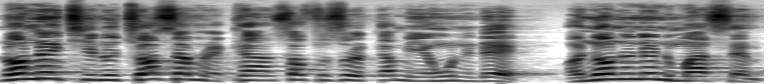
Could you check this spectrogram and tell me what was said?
ɔwɔ asɔre no mu no ɔmfɛ nyidzi mma mpanyinze a ɔte dam na ɔkasa tia a wɔti ban no na ɔno akyi no kyerɛsɛm reka sɔfo so reka ma yɛhu ne dɛ ɔnyɛ ɔno n'anum asɛm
